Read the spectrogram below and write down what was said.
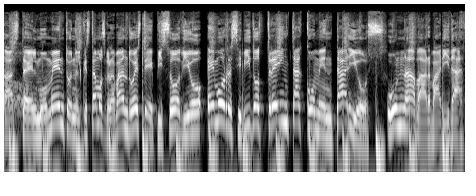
Hasta el momento en el que estamos grabando este episodio, hemos recibido 30 comentarios. Una barbaridad.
